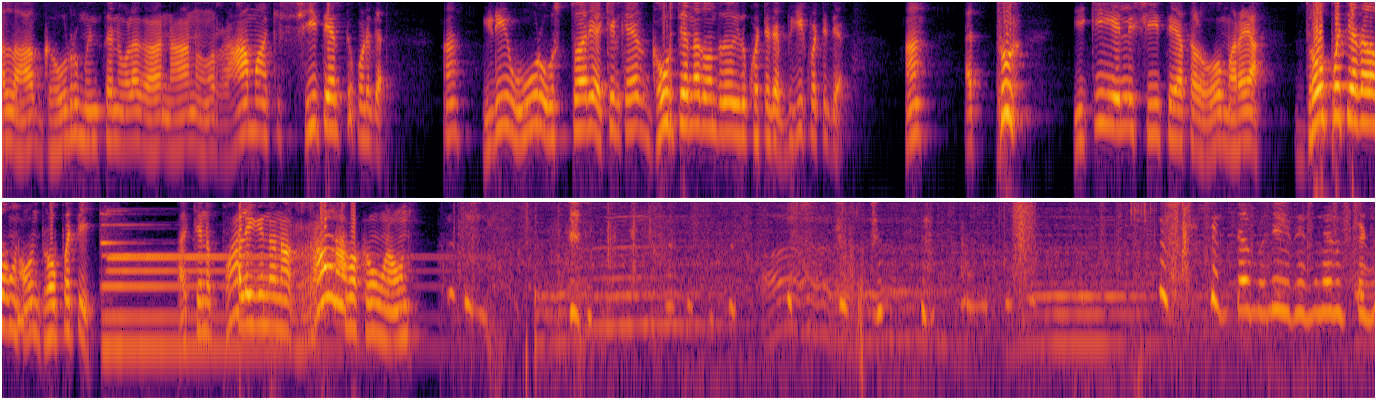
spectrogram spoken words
ಅಲ್ಲ ಗೌಡ್ರ ಮನಿತನ ಒಳಗೆ ನಾನು ರಾಮ ಆಕಿ ಸೀತೆ ಅಂತ ತಿಳ್ಕೊಂಡಿದ್ದೆ ಹಾಂ ಇಡೀ ಊರು ಉಸ್ತುವಾರಿ ಆಕಿನ ಕೈಯಾಗ ಗೌಡ್ತಿ ಅನ್ನೋದು ಒಂದು ಇದು ಕೊಟ್ಟಿದ್ದೆ, ಬಿಗಿ ಕೊಟ್ಟಿದ್ದೆ. ಹಾಂ ಅಥು ಈಕಿ ಎಲ್ಲಿ ಸೀತೆ ಆತಾಳೋ ಮರಯ. ದ್ರೌಪದಿ ಅದಾಳ ಅವನು ಅವನು ದ್ರೌಪದಿ. ಆಕಿನ ಪಾಲಿಗೆ ನಾನು ರಾವಣ ಆಗ್ಬೇಕು ಅವನು ಅವನು. ತಮ್ಮನೆ ಇದೆ ನನ್ನ ಕಣ್ಣ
